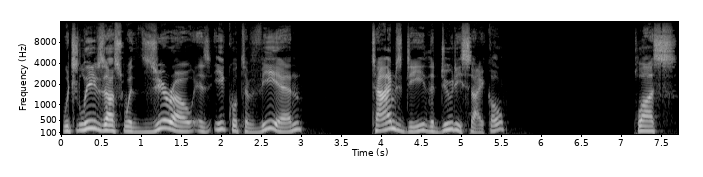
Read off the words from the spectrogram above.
which leaves us with 0 is equal to Vn times D, the duty cycle, plus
